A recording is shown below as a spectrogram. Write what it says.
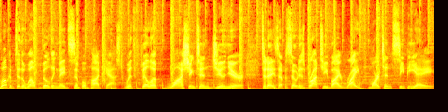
Welcome to the Wealth Building Made Simple podcast with Philip Washington Jr. Today's episode is brought to you by Rife Martin CPA.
